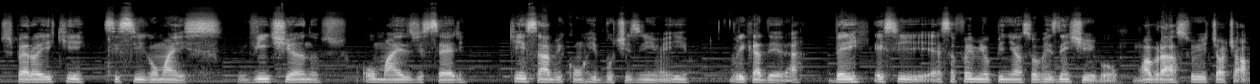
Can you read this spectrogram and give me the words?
Espero aí que se sigam mais 20 anos ou mais de série. Quem sabe com um rebootzinho aí, brincadeira. Bem, esse, essa foi minha opinião sobre Resident Evil. Um abraço e tchau, tchau.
